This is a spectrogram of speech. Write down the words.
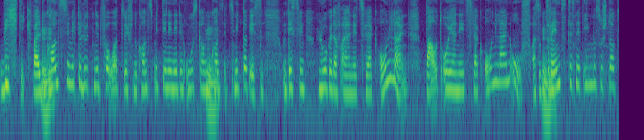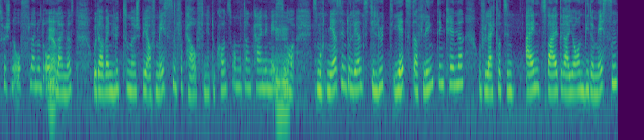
wichtig, weil Mhm. du kannst sie mit den Leuten nicht vor Ort treffen, du kannst mit denen nicht in den Ausgang, Mhm. du kannst nicht Mittag essen. Und deswegen schaut auf euer Netzwerk online, baut euer Netzwerk online auf. Also Mhm. trennt das nicht immer so stark zwischen offline und online. Weißt? Oder auch wenn Leute zum Beispiel auf Messen verkaufen, ja, du kannst momentan keine Mhm. Messen machen. Es macht mehr Sinn, du lernst die Leute jetzt auf LinkedIn kennen und vielleicht hat es in ein, zwei, drei Jahren wieder Messen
